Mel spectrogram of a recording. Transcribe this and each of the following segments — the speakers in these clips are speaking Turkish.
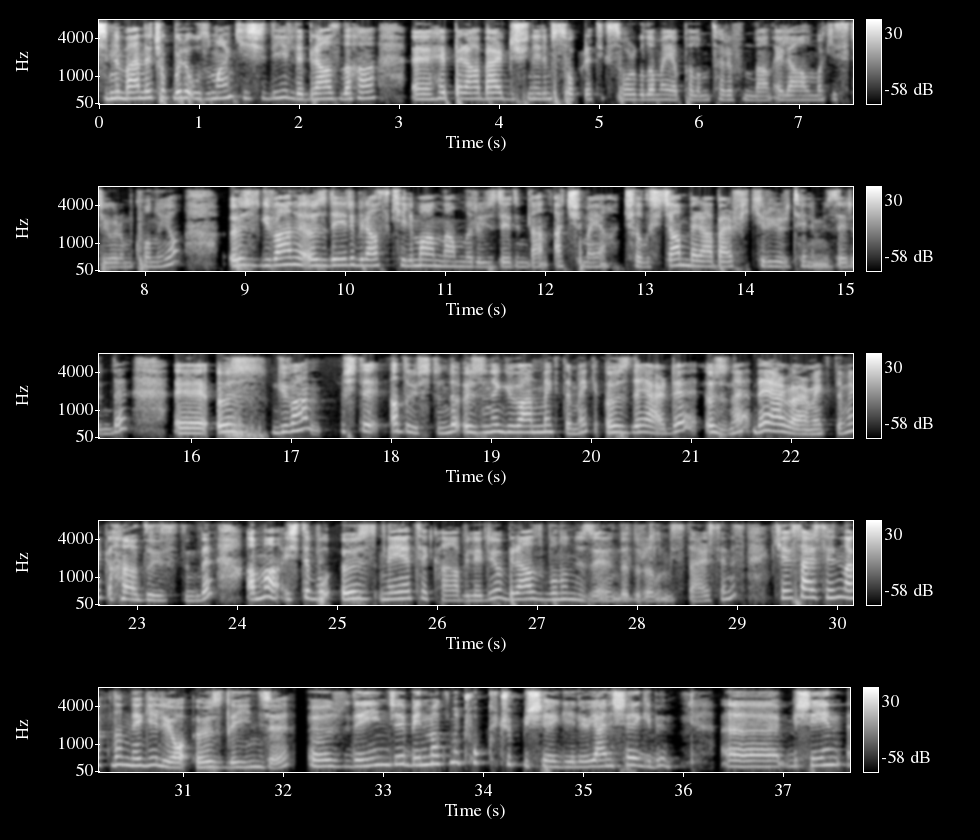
Şimdi ben de çok böyle uzman kişi değil de biraz daha e, hep beraber düşünelim, sokratik sorgulama yapalım tarafından ele almak istiyorum konuyu. Özgüven ve özdeğeri biraz kelime anlamları üzerinden açmaya çalışacağım. Beraber fikir yürütelim üzerinde. E, özgüven işte adı üstünde özüne güvenmek demek, öz değer de özüne değer vermek demek adı üstünde. Ama işte bu öz neye tekabül ediyor? Biraz bunun üzerinde duralım isterseniz. Kevser senin aklına ne geliyor öz deyince? Öz deyince benim aklıma çok küçük bir şey geliyor. Yani şey gibi bir şeyin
